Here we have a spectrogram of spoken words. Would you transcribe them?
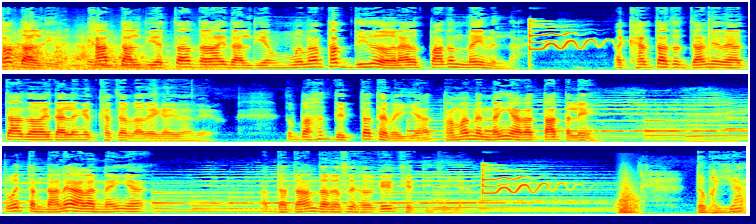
सब डाल दिए, खाद डाल दिए तार दवाई डाल दिए मुनाफा ज़ीरो हो रहा है, उत्पादन नहीं मिल रहा और खर्चा तो जाने रहे चार दवाई डालेंगे तो खर्चा बढ़ेगा ही बढ़ेगा। तो बहुत दिक्कत है भैया, समझ में नहीं आ रहा ता तले तो वही तंदाने वाला नहीं है। धदान धरे से हो गई खेती भैया तो भैया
